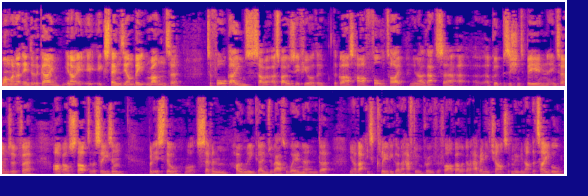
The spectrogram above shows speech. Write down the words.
1 1 at the end of the game, you know, it, it extends the unbeaten run to, to four games. So I suppose if you're the, the glass half full type, you know, that's uh, a, a good position to be in in terms of uh, Argyle's start to the season. But it's still what seven home league games without a win, and uh, you know that is clearly going to have to improve if Argyle are going to have any chance of moving up the table.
